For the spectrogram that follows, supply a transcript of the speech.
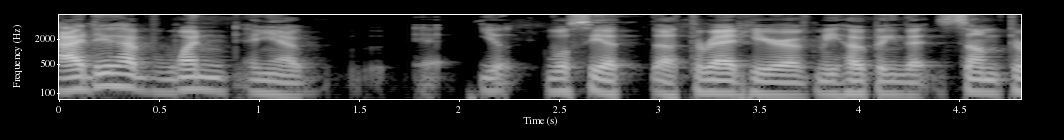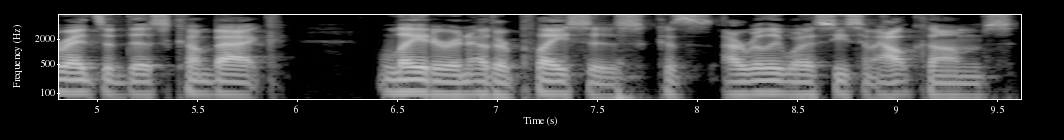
I do have one, you know, we'll see a, a, thread here of me hoping that some threads of this come back later in other places because I really want to see some outcomes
